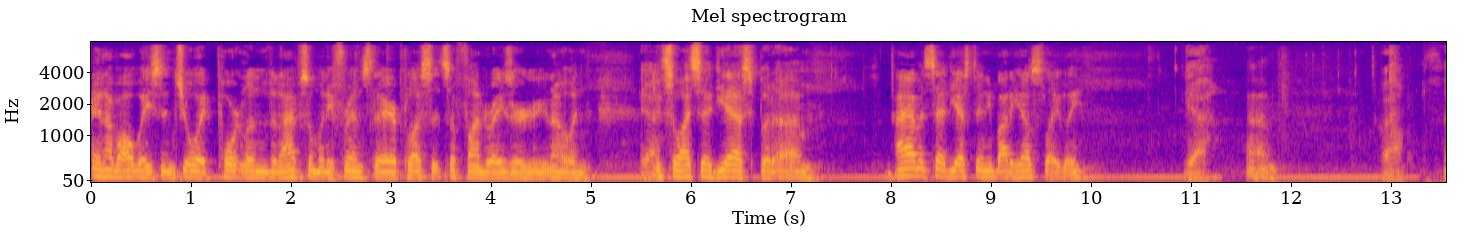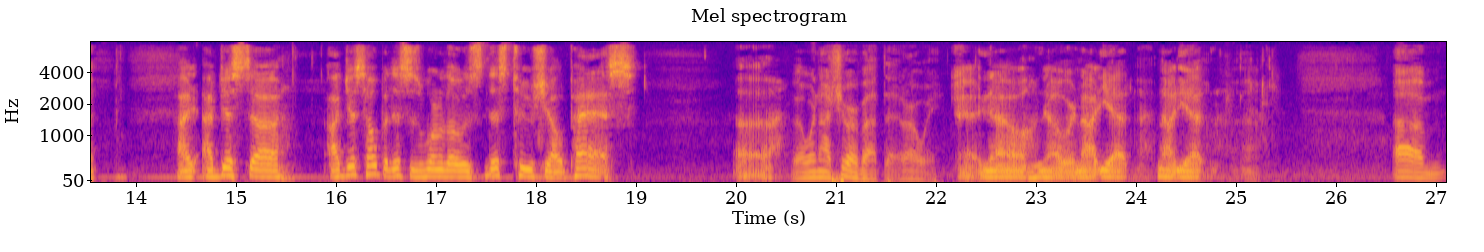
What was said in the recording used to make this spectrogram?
and I've always enjoyed Portland, and I have so many friends there. Plus, it's a fundraiser, you know, and Yeah. and so I said yes, but um, I haven't said yes to anybody else lately. Yeah. Um, Well. I, I just uh, I just hope that this is one of those this too shall pass. Uh, Well, we're not sure about that, are we? uh, no, no, we're not yet, not yet. Um,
